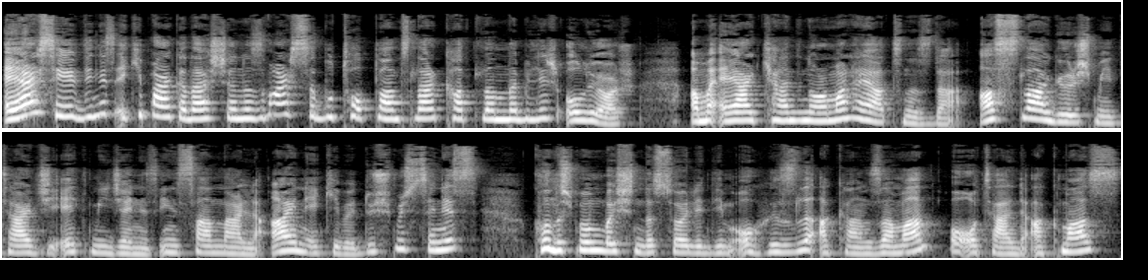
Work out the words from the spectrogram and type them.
Eğer sevdiğiniz ekip arkadaşlarınız varsa bu toplantılar katlanılabilir oluyor. Ama eğer kendi normal hayatınızda asla görüşmeyi tercih etmeyeceğiniz insanlarla aynı ekibe düşmüşseniz konuşmamın başında söylediğim o hızlı akan zaman o otelde akmaz,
